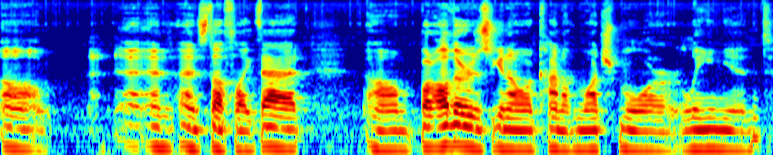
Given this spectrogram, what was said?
Um, and, and stuff like that. Um, but others, you know, are kind of much more lenient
